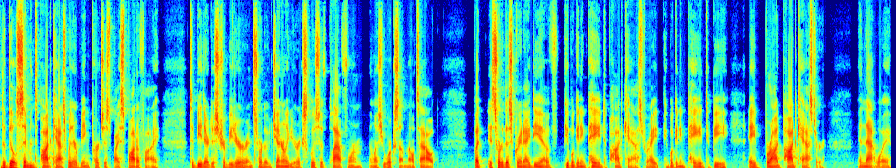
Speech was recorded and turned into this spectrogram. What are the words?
the Bill Simmons podcast, where they're being purchased by Spotify to be their distributor and sort of generally your exclusive platform, unless you work something else out. But it's sort of this great idea of people getting paid to podcast, right? People getting paid to be a broad podcaster in that way.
